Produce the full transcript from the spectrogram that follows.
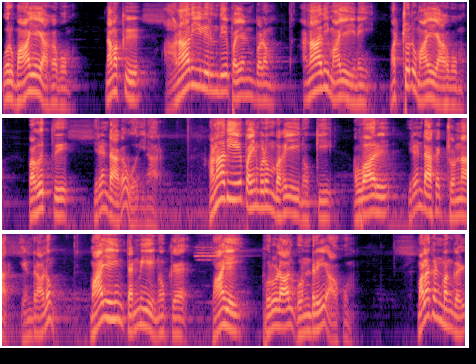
ஒரு மாயையாகவும் நமக்கு அனாதியிலிருந்தே பயன்படும் அனாதி மாயையினை மற்றொரு மாயையாகவும் வகுத்து இரண்டாக ஓதினார். அனாதியே பயன்படும் வகையை நோக்கி அவ்வாறு இரண்டாகச் சொன்னார் என்றாலும் மாயையின் தன்மையை நோக்க மாயை பொருளால் ஒன்றே ஆகும். மலகண்மங்கள்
